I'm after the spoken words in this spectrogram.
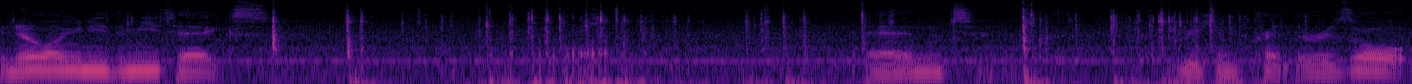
We no longer need the mutex, and we can print the result.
